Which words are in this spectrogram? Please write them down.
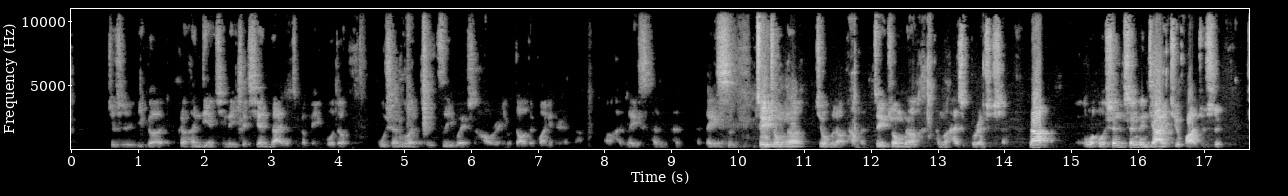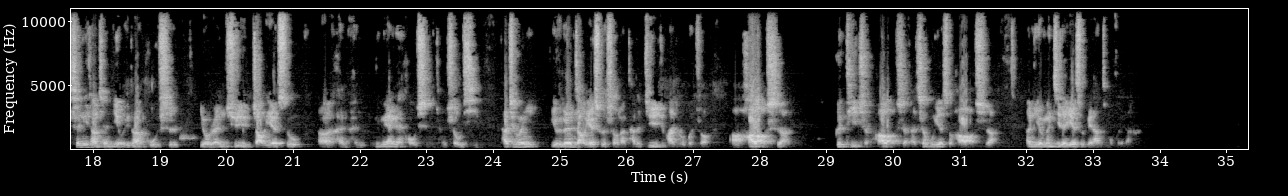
就是一个跟很典型的一些现代的这个美国的无神论，就是自以为是好人、有道德观念的人呢，啊，很类似，很很很类似，最终呢救不了他们，最终呢他们还是不认识神。那我我甚甚更加一句话，就是圣经上曾经有一段故事，有人去找耶稣，呃，很很你们应该很熟，很熟悉。他去问有一个人找耶稣的时候呢，他的第一句话就会问说：“啊，好老师啊，good teacher，好老师啊。”他称呼耶稣好老师啊。啊，你有没有记得耶稣给他怎么回答？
